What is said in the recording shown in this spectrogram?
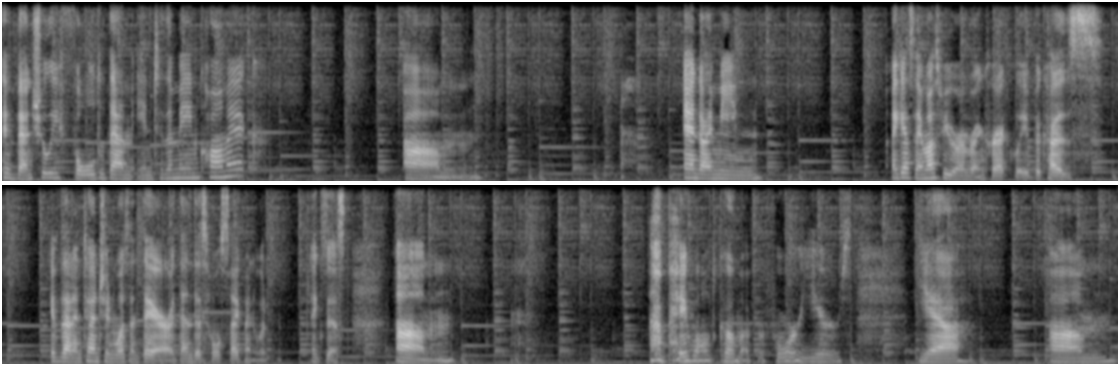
eventually fold them into the main comic. Um, and I mean, I guess I must be remembering correctly because if that intention wasn't there, then this whole segment would exist. Um, a paywalled coma for four years. Yeah. Um,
